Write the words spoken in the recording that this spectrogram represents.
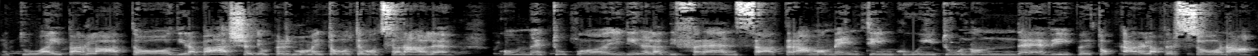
e tu hai parlato di Rabash, di un momento molto emozionale, come tu puoi dire la differenza tra momenti in cui tu non devi toccare la persona?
